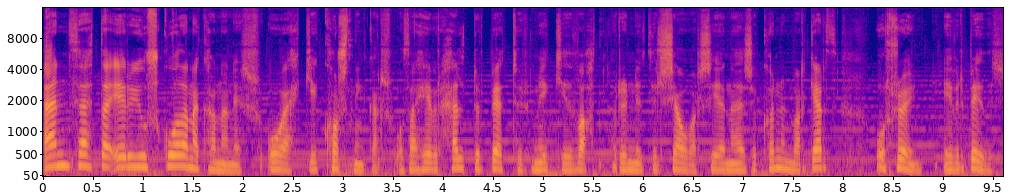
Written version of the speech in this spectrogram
En þetta eru jú skoðanakannanir og ekki kostningar og það hefur heldur betur mikið vatn runnið til sjávar síðan að þessi könnun var gerð og hraun yfir byggðir.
